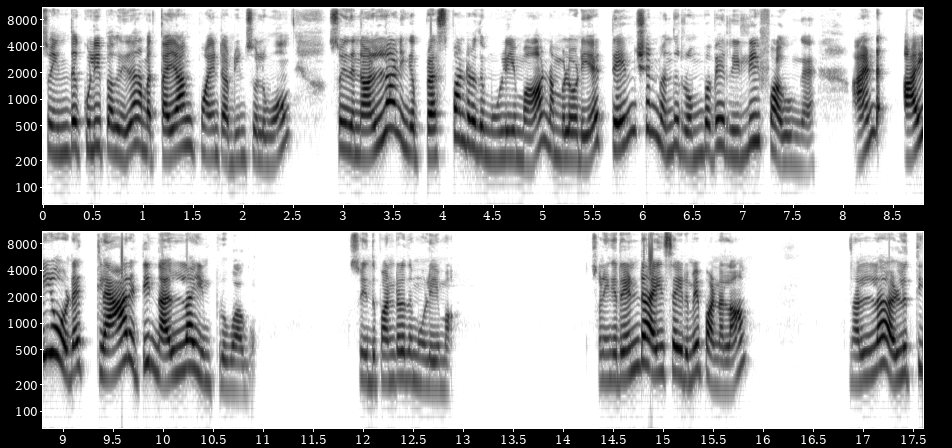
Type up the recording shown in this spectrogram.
ஸோ இந்த குழி பகுதி தான் நம்ம தயாங் பாயிண்ட் அப்படின்னு சொல்லுவோம். ஸோ இதை நல்லா நீங்கள் ப்ரெஸ் பண்ணுறது மூலியமா நம்மளுடைய டென்ஷன் வந்து ரொம்பவே ரிலீஃப் ஆகுங்க. அண்ட் ஐயோட கிளாரிட்டி நல்லா இம்ப்ரூவ் ஆகும். ஸோ இது பண்ணுறது மூலியமா. ஸோ நீங்கள் ரெண்டு ஐ சைடுமே பண்ணலாம். நல்லா அழுத்தி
